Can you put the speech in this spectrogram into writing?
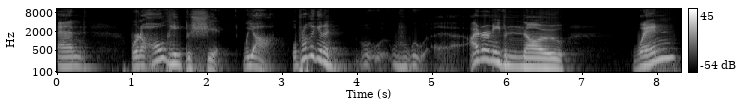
And we're in a whole heap of shit. We are. We're probably gonna. I don't even know when,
